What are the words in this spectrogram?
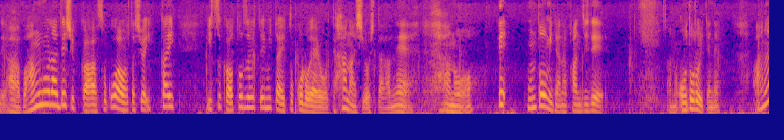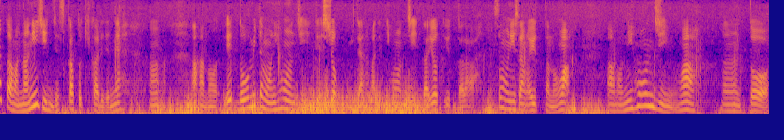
で、あ、バングラデシュか、そこは私は一回、いつか訪れてみたいところやよって話をしたらね、あの、え、本当？みたいな感じで、あの、驚いてね、あなたは何人ですかと聞かれてね、うん、あの、え、どう見ても日本人でしょみたいな感じで、日本人だよって言ったら、そのお兄さんが言ったのは、あの、日本人は、うんと、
